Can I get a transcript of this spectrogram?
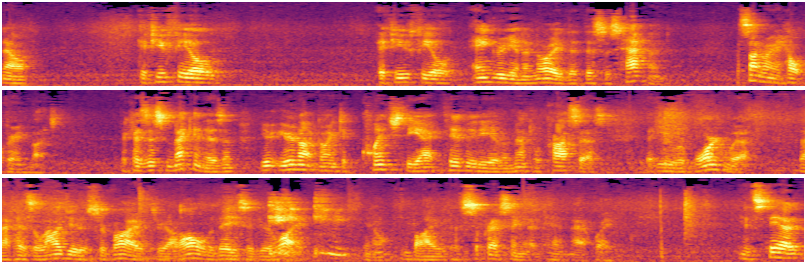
Now, if you feel if you feel angry and annoyed that this has happened, it's not going to help very much. Because this mechanism, you're, you're not going to quench the activity of a mental process that you were born with that has allowed you to survive throughout all the days of your life, you know, by suppressing it in that way. Instead,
